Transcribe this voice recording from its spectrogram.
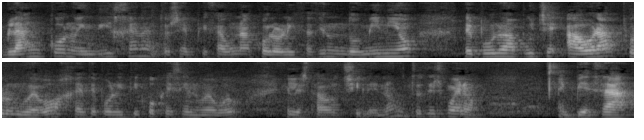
blanco, no indígena, entonces empieza una colonización, un dominio del pueblo mapuche, ahora por un nuevo agente político que es el nuevo, el Estado chileno. Entonces, bueno, empieza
